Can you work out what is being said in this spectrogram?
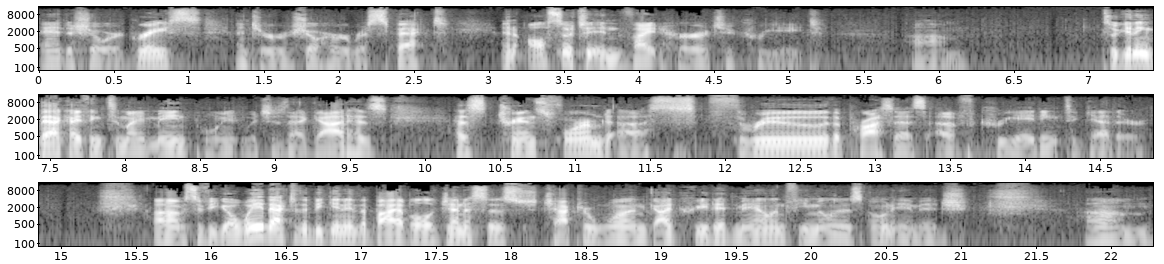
and to show her grace and to show her respect and also to invite her to create. Um, so, getting back, I think, to my main point, which is that God has, has transformed us through the process of creating together. Um, so, if you go way back to the beginning of the Bible, Genesis chapter 1, God created male and female in his own image. Um,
